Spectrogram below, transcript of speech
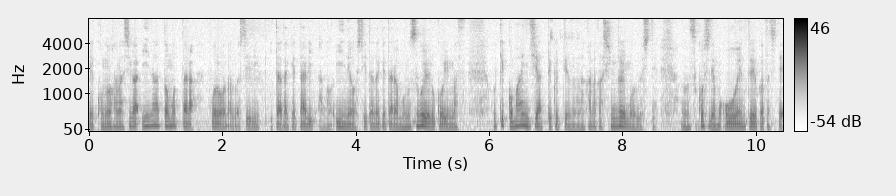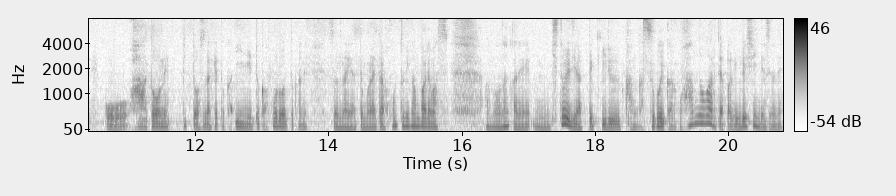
でこの話がいいなと思ったらフォローなどしていただけたりあのいいねをしていただけたらものすごい喜びます。これ結構毎日やっていくっていうのはなかなかしんどいものでしてあの少しでも応援という形でこうハートをねピッと押すだけとかいいねとかフォローとかねそんなんやってもらえたら本当に頑張れます。あのなんかね、うん、一人でやっている感がすごいからこう反応があるとやっぱり嬉しいんですよね。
